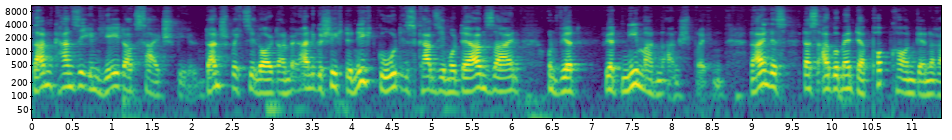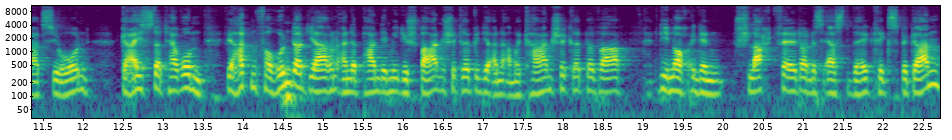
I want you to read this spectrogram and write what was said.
dann kann sie in jeder Zeit spielen. Dann spricht sie Leute an. Wenn eine Geschichte nicht gut ist, kann sie modern sein und wird, wird niemanden ansprechen. Nein, das, das Argument der Popcorn-Generation geistert herum. Wir hatten vor 100 Jahren eine Pandemie, die spanische Grippe, die eine amerikanische Grippe war, die noch in den Schlachtfeldern des Ersten Weltkriegs begann.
